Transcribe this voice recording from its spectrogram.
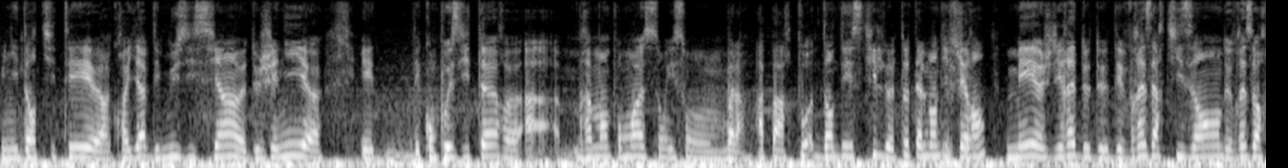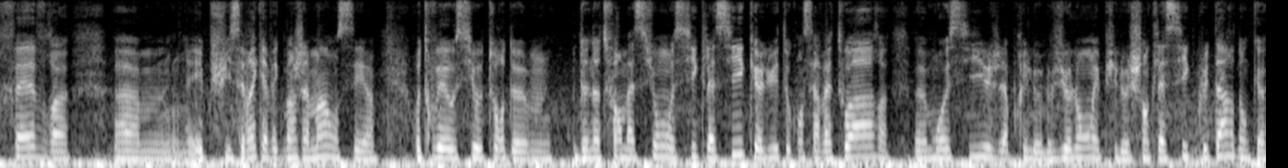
une identité euh, incroyable, des musiciens de génie et des compositeurs. vraiment, pour moi, sont, ils sont voilà à part, dans des styles totalement différents, mais je dirais de, des vrais artisans, de vrais orfèvres. et puis c'est vrai qu'avec Benjamin, on s'est retrouvé aussi autour de, de notre formation aussi classique. Lui est au conservatoire euh, moi aussi, j'ai appris le, violon et puis le chant classique plus tard. Donc, euh,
